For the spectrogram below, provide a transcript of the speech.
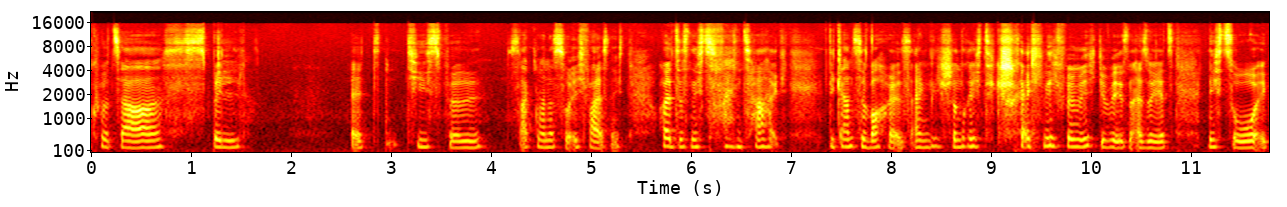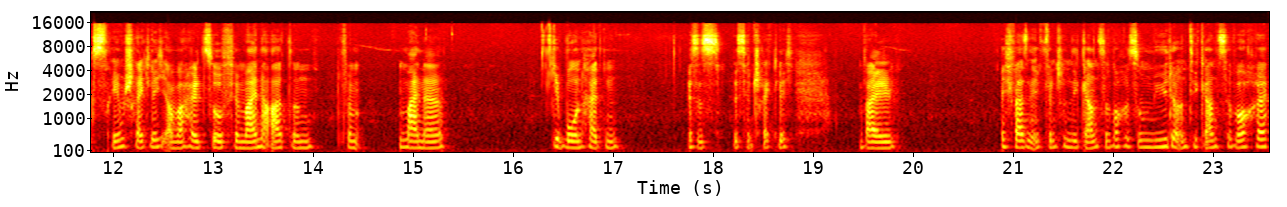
kurzer Spill. Äh, Tea-Spill. Sagt man das so? Ich weiß nicht. Heute ist nicht so mein Tag. Die ganze Woche ist eigentlich schon richtig schrecklich für mich gewesen. Also jetzt nicht so extrem schrecklich, aber halt so für meine Art und für meine Gewohnheiten ist es ein bisschen schrecklich. Weil ich weiß nicht, ich bin schon die ganze Woche so müde und die ganze Woche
